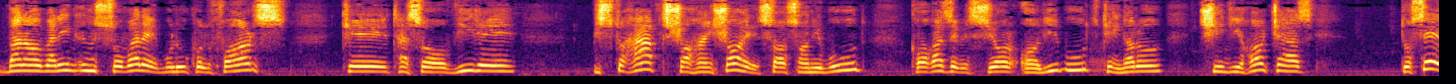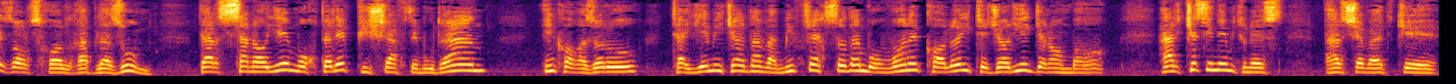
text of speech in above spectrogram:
بنابراین این صور ملوک الفارس که تصاویر 27 شاهنشاه ساسانی بود کاغذ بسیار عالی بود که اینا رو چینی ها که از دو سه هزار سال قبل از اون در صنایع مختلف پیشرفته بودن این کاغذ ها رو تهیه می‌کردن و میفرستادن به عنوان کالای تجاری گرانبها. هر کسی نمی‌تونست عرض شود که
